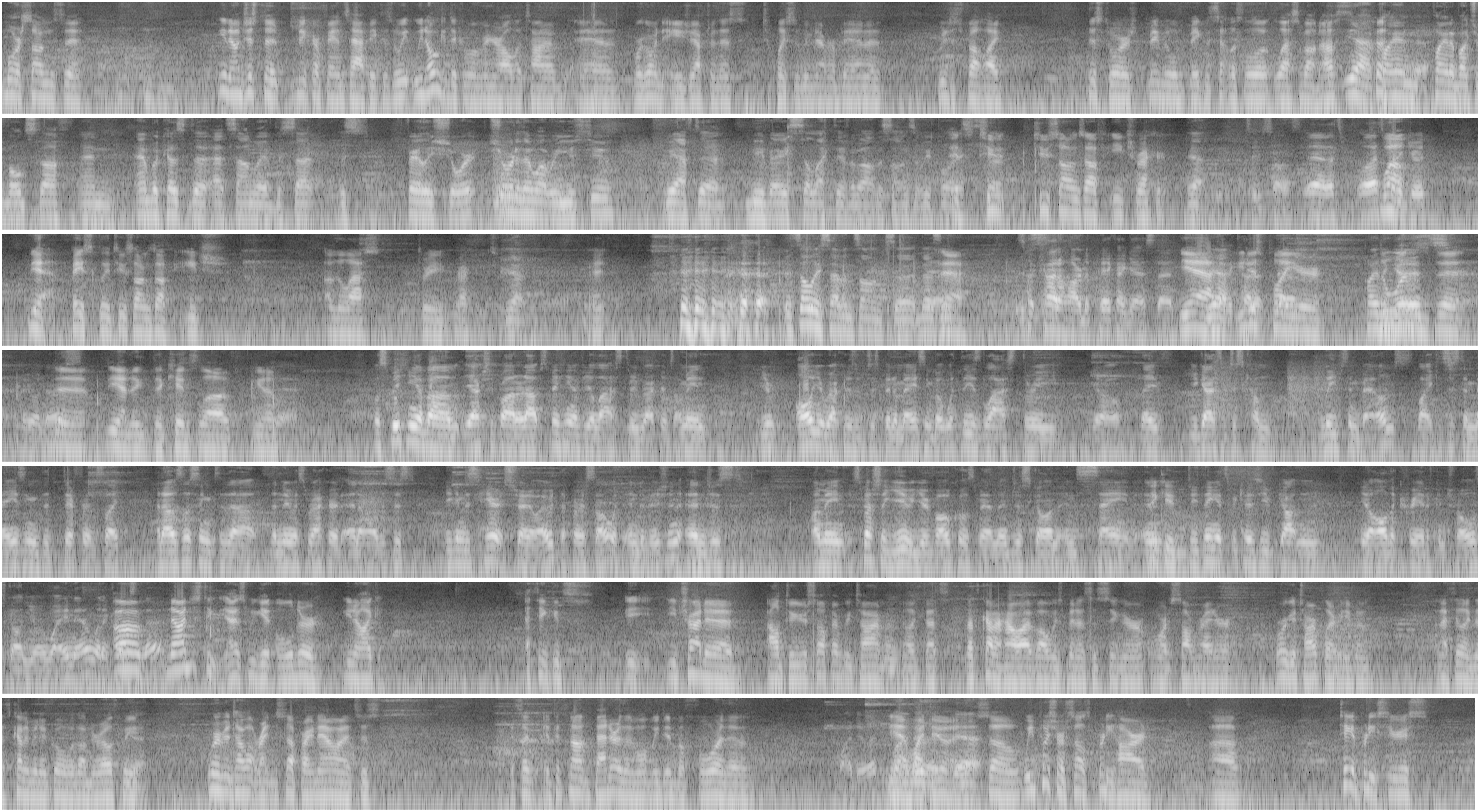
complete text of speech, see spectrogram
more songs that you know, just to make our fans happy because we, we don't get to come over here all the time, and we're going to Asia after this to places we've never been, and we just felt like this tour maybe will make the set list a little less about us. Yeah, playing playing a bunch of old stuff, and and because the at Soundwave the set is fairly short, shorter than what we're used to, we have to be very selective about the songs that we play. it's two so, two songs off each record. yeah. two songs? Yeah, that's well, that's Well- pretty good. Yeah, basically two songs off each of the last three records, Yeah. right? It's only seven songs, so it doesn't Yeah, It's, kind of hard to pick, I guess. Then yeah. Yeah, you kinda- just play yeah. your play the, the, ones that everyone knows. the yeah the, the kids love. You know. Yeah. Well, speaking of, um, you actually brought it up. Speaking of your last three records, I mean, your all your records have just been amazing. But with these last three, you know, they've you guys have just come leaps and bounds. Like it's just amazing the difference. Like, and I was listening to the the newest record, and I was just you can just hear it straight away with the first song with In Division, and just. I mean, especially you, your vocals, man, they've just gone insane. And Thank you. Do you think it's because you've gotten, you know, all the creative controls gone your way now when it comes Um, to that? No, I just think as we get older, you know, like I think it's y you try to outdo yourself every time. I feel like that's that's kind of how I've always been as a singer or a songwriter or a guitar player even. And I feel like that's kind of been a goal with Underoath. We Yeah. We're even talking about writing stuff right now, and it's just it's like if it's not better than what we did before, then Why do it? yeah, why do it? Yeah. So we push ourselves pretty hard, uh, take it pretty serious,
